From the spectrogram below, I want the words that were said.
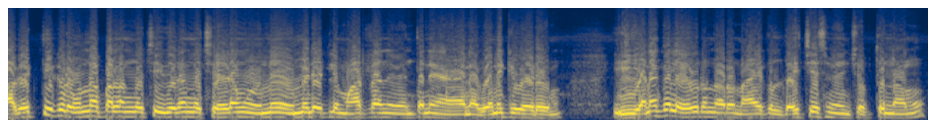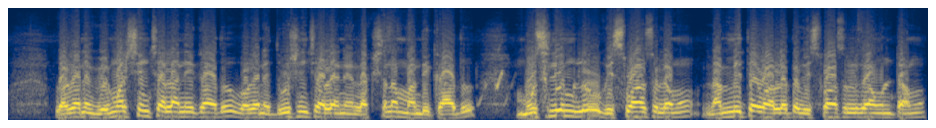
ఆ వ్యక్తి ఇక్కడ ఉన్న పలంగా వచ్చి ఈ విధంగా చేయడం ఇమ్మీడియట్లీ మాట్లాడిన వెంటనే ఆయన వెనక్కి వేయడం ఈ వెనకలు ఎవరున్నారో నాయకులు దయచేసి మేము చెప్తున్నాము. ఒకరిని విమర్శించాలని కాదు ఒకరిని దూషించాలనే లక్షణం మంది కాదు. ముస్లింలు విశ్వాసులము నమ్మితే వాళ్ళతో విశ్వాసులుగా ఉంటాము.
